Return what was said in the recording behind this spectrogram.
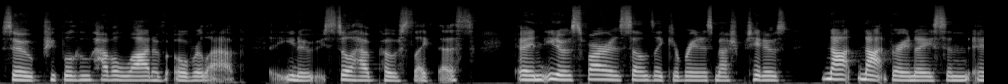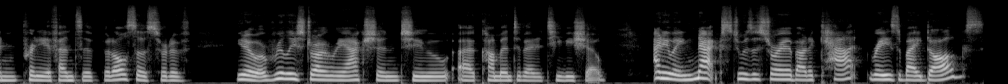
So people who have a lot of overlap, you know, still have posts like this. And, you know, as far as sounds like your brain is mashed potatoes, not not very nice and, and pretty offensive, but also sort of you know, a really strong reaction to a comment about a TV show. Anyway, next was a story about a cat raised by dogs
